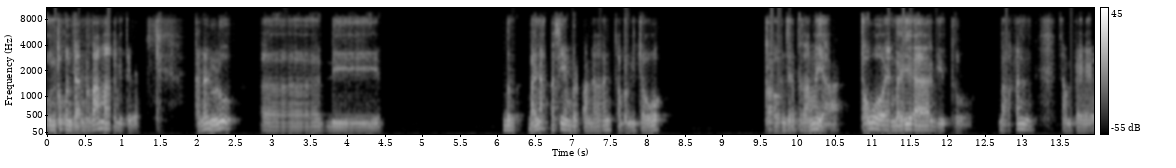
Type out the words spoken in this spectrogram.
untuk kencan pertama gitu ya. Karena dulu eh, di banyak pasti yang berpandangan apalagi cowok kalau kencan pertama ya cowok yang bayar gitu bahkan sampai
